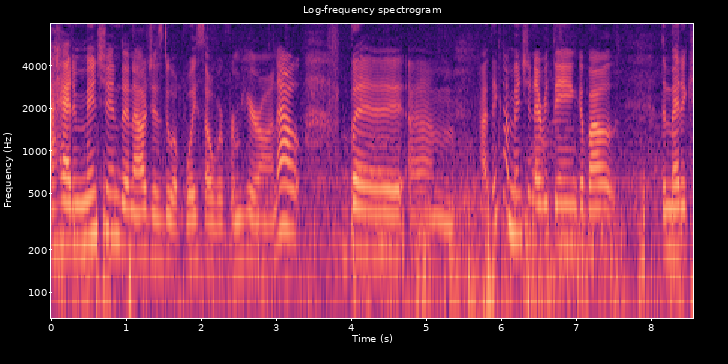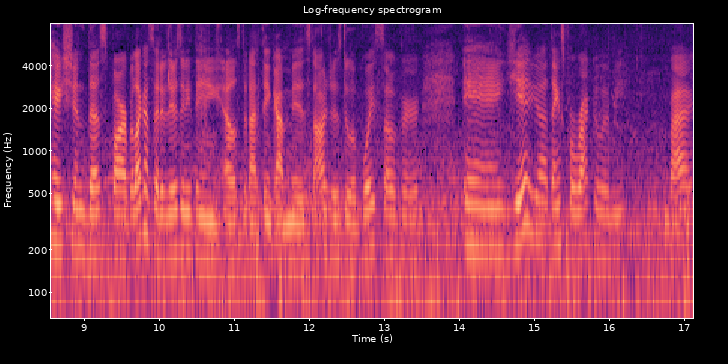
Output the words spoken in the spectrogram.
i hadn't mentioned then i'll just do a voiceover from here on out but um, I think I mentioned everything about the medication thus far but like I said if there's anything else that I think I missed I'll just do a voiceover. And yeah y'all thanks for rocking with me. Bye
